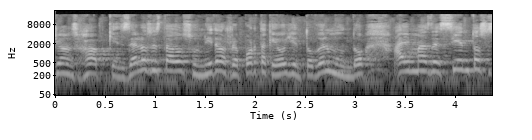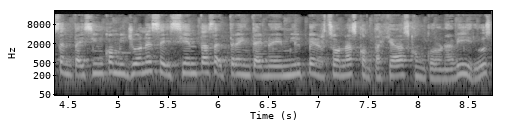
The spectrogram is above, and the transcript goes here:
Johns Hopkins de los Estados Unidos reporta que hoy en todo el mundo hay más de 165.639.000 personas contagiadas con coronavirus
